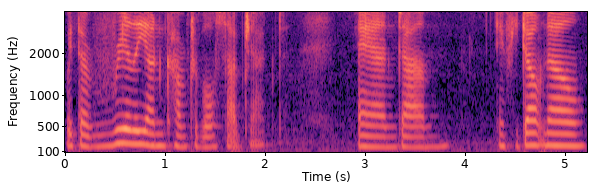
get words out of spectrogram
with a really uncomfortable subject. And um, if you don't know,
